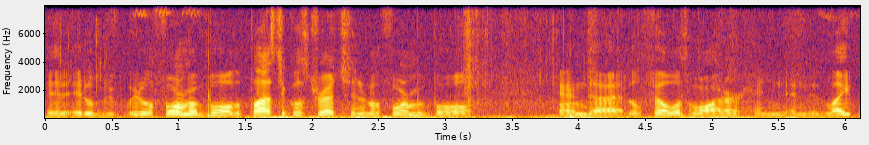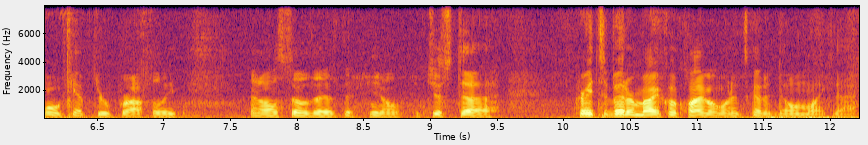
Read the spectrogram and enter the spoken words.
it, will it'll form a bowl. The plastic will stretch and it'll form a bowl, and uh, it'll fill with water, and, and the light won't get through properly, and also the, the you know it just uh, creates a better microclimate when it's got a dome like that.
